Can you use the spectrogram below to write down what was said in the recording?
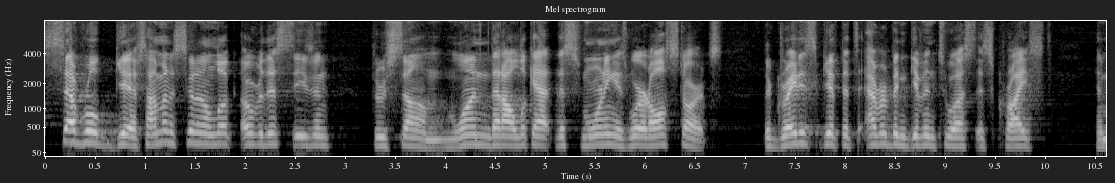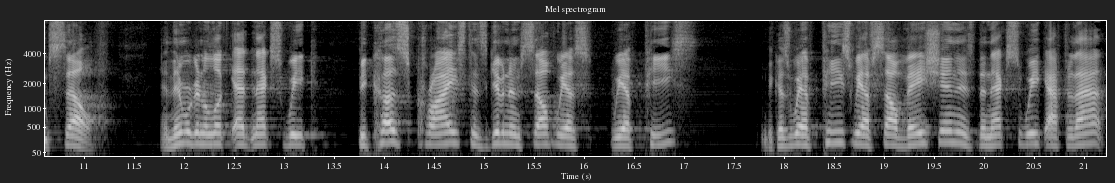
several gifts. I'm going to look over this season through some. One that I'll look at this morning is where it all starts. The greatest gift that's ever been given to us is Christ himself. And then we're going to look at next week because Christ has given himself, we have, we have peace. Because we have peace, we have salvation, is the next week after that.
